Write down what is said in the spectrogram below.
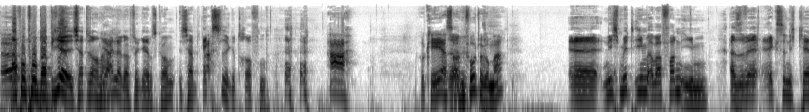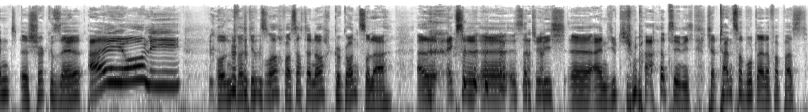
Ähm, Apropos Barbier, ich hatte noch ein ja. Highlight auf der Gamescom. Ich habe Axel getroffen. ah. Okay, hast du ähm, auch ein Foto gemacht? Äh, nicht mit ihm, aber von ihm. Also wer Excel nicht kennt, äh, Schöckgesell, Aioli! Und was gibt's noch? Was sagt er noch? Gorgonzola. Also Excel äh, ist natürlich äh, ein YouTuber, den ich. Ich habe Tanzverbot leider verpasst.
